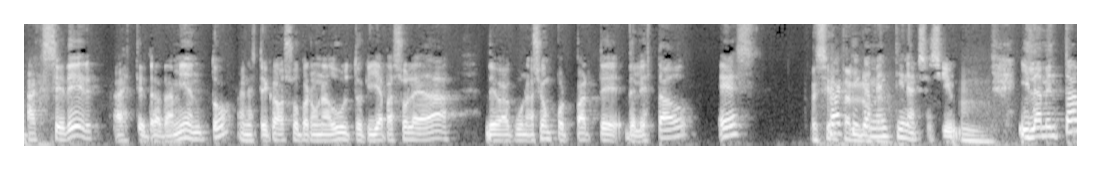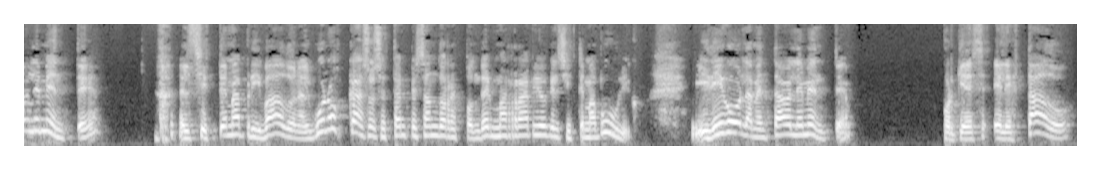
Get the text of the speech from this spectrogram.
acceder a este tratamiento, en este caso para un adulto que ya pasó la edad de vacunación por parte del Estado, es prácticamente inaccesible. Mm. Y lamentablemente, el sistema privado en algunos casos está empezando a responder más rápido que el sistema público. Y digo lamentablemente porque es el Estado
